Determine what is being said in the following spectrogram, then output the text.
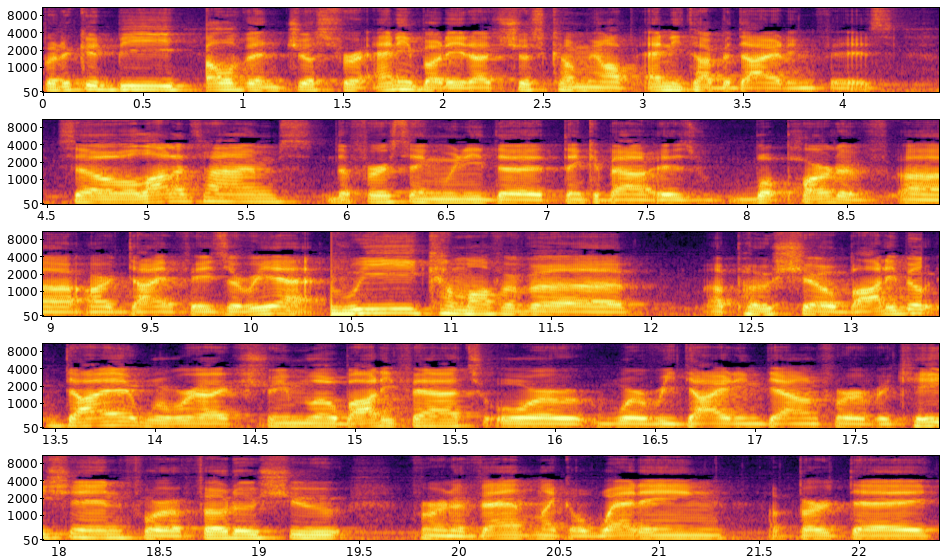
but it could be relevant just for anybody that's just coming off any type of dieting phase. So a lot of times, the first thing we need to think about is what part of uh, our diet phase are we at? We come off of a, a post-show bodybuilding diet where we're at extreme low body fats, or were we dieting down for a vacation, for a photo shoot, for an event like a wedding, a birthday,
